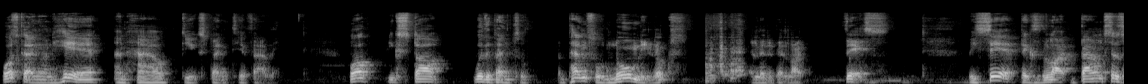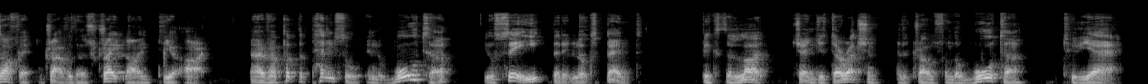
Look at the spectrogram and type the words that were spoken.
What's going on here and how do you explain it to your family? Well, you start with a pencil. A pencil normally looks a little bit like this. We see it because the light bounces off it and travels in a straight line to your eye. Now, if I put the pencil in the water, you'll see that it looks bent because the light changes direction as it travels from the water to the air.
